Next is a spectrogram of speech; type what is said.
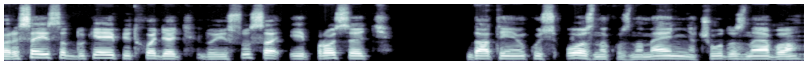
Фарисеї саддукеї підходять до Ісуса і просять дати їм якусь ознаку, знамення, чудо з неба.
